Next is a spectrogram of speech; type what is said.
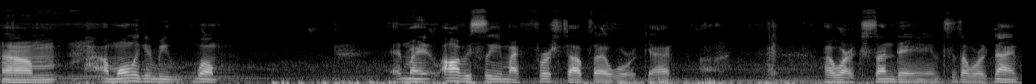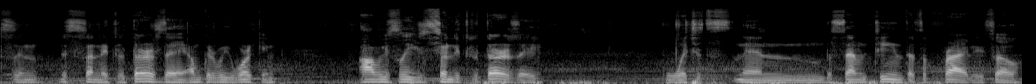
um, I'm only gonna be well. And my obviously my first job that I work at, uh, I work Sunday, and since I work nights and this Sunday through Thursday, I'm gonna be working obviously Sunday through Thursday, which is then the 17th. That's a Friday, so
